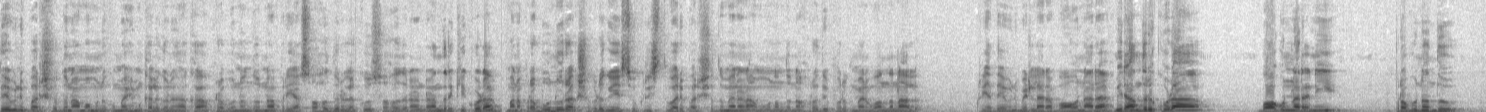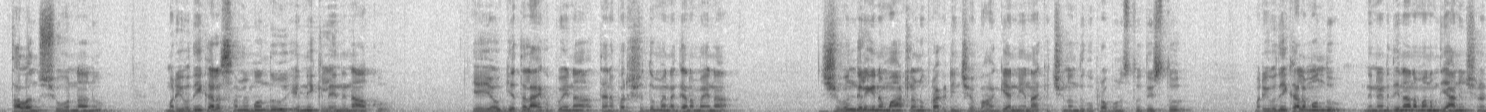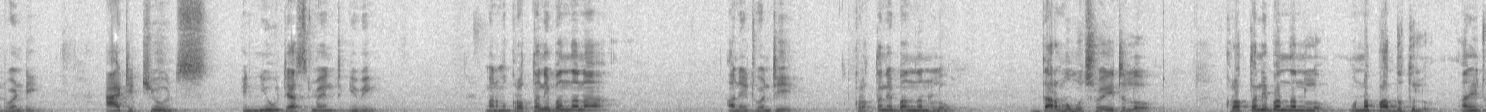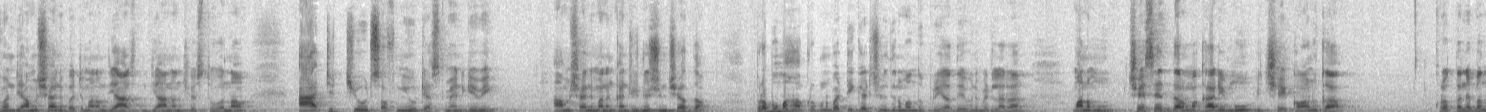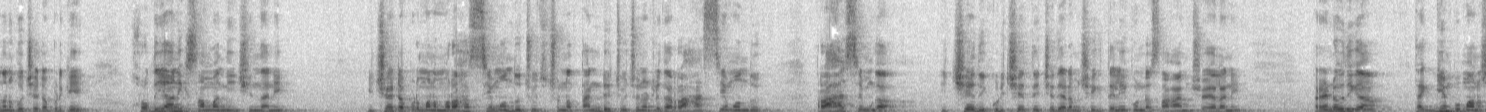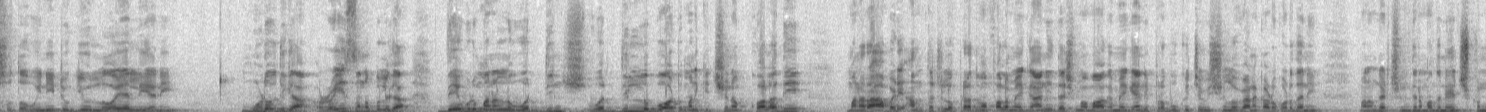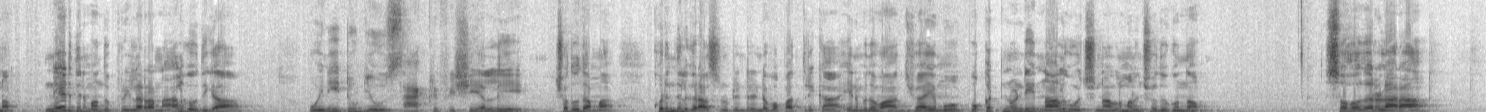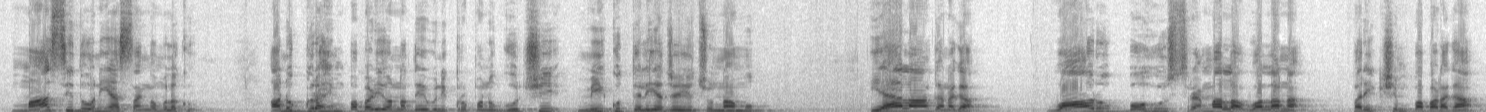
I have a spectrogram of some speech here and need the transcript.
దేవుని పరిశుద్ధ నామమునకు మహిమ కలుగునుగాక. ప్రభునందు నా ప్రియ సహోదరులకు సహోదరులందరికీ కూడా మన ప్రభువును రక్షకుడు యేసుక్రీస్తు వారి పరిశుద్ధమైన నామమునందు నా హృదయపూర్వకమైన వందనాలు. ప్రియ దేవుని బిడ్డలారా బాగున్నారా? మీరందరూ కూడా బాగున్నారని ప్రభునందు తలంచు ఉన్నాను. మరి ఉదయకాల సమయమందు ఎన్నిక లేని నాకు ఏ యోగ్యత లేకపోయినా తన పరిశుద్ధమైన ఘనమైన జీవం కలిగిన మాటలను ప్రకటించే భాగ్యాన్ని నాకు ఇచ్చినందుకు ప్రభుని స్తుతిస్తూ మరి ఉదయకాల ముందు నిన్నటి దినాన మనం ధ్యానించినటువంటి attitudes in new testament giving మనము క్రొత్త నిబంధన అనేటువంటి క్రొత్త నిబంధనలో ధర్మము చేయటలో క్రొత్త నిబంధనలో ఉన్న పద్ధతులు అనేటువంటి అంశాన్ని బట్టి మనం ధ్యా ధ్యానం చేస్తూ ఉన్నాం. Attitudes of new testament giving అంశాన్ని మనం కంటిన్యూషన్ చేద్దాం. ప్రభు మహాకృపను బట్టి గడిచిన దినమందు ప్రియ దేవుని బిడ్డలరా మనము చేసే ధర్మకార్యము ఇచ్చే కానుక క్రొత్త నిబంధనకు వచ్చేటప్పటికి హృదయానికి సంబంధించిందని ఇచ్చేటప్పుడు మనం రహస్యమందు చూచుచున్న తండ్రి చూచినట్లుగా రహస్యమందు రహస్యంగా ఇచ్చేది కుడి చేతి ఇచ్చేది ఎడమ చేతికి తెలియకుండా సహాయం చేయాలని రెండవదిగా తగ్గింపు మనసుతో వీ నీ టు గివ్ లోయల్లీ అని మూడవదిగా రీజనబుల్గా దేవుడు మనల్ని వర్ధించి వర్ధిల్లుబాటు మనకిచ్చిన కొలది మన రాబడి అంతటిలో ప్రథమ ఫలమే కానీ దశమ భాగమే కానీ ప్రభుకి ఇచ్చే విషయంలో వెనకాడకూడదని మనం గడిచిన దినమందు నేర్చుకున్నాం. నేటి దినమందు ప్రియులరా నాలుగవదిగా we need to give sacrificially చదువుదమ్మా కొరిందులకు రాసినటువంటి రెండవ పత్రిక ఎనిమిదవ అధ్యాయము ఒకటి నుండి నాలుగు వచనాలను మనం చదువుకుందాం. సహోదరులారా మాసిధోనియా సంఘములకు అనుగ్రహింపబడి ఉన్న దేవుని కృపను గూర్చి మీకు తెలియజేయుచున్నాము. ఎలాగనగా వారు బహు శ్రమల వలన పరీక్షింపబడగా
